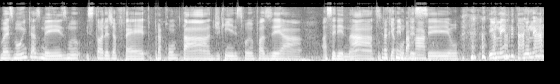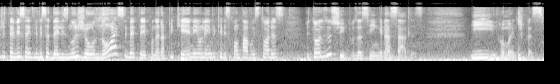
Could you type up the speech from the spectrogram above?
mas muitas mesmo, histórias de afeto pra contar de quem eles foram fazer a, a serenata, o que, que que barraco? aconteceu. Eu lembro, que- eu lembro de ter visto a entrevista deles no Jô, no SBT, quando era pequena, e eu lembro que eles contavam histórias de todos os tipos, assim, engraçadas. E românticas.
